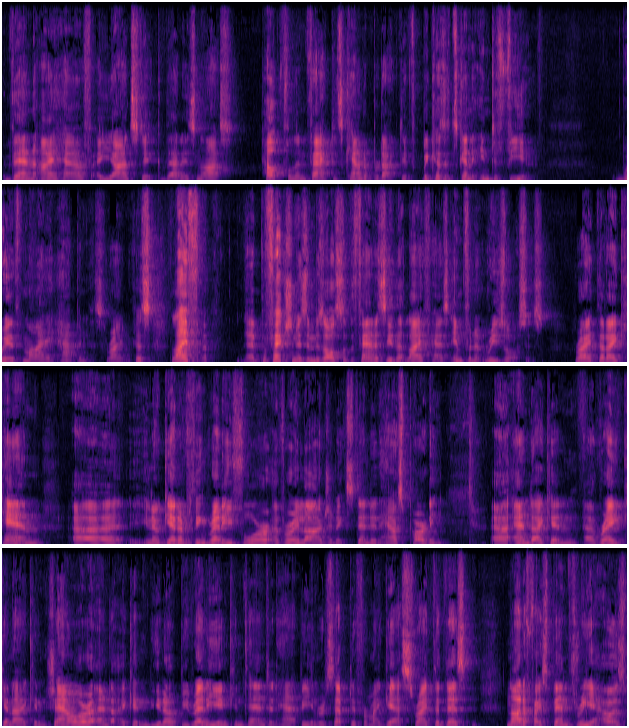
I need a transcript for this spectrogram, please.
then I have a yardstick that is not helpful. In fact, it's counterproductive because it's going to interfere with my happiness, right? Because life, uh, perfectionism is also the fantasy that life has infinite resources, right? That I can, uh, you know, get everything ready for a very large and extended house party uh, and I can uh, rake and I can shower and I can you know be ready and content and happy and receptive for my guests, right? That there's not if I spend three hours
